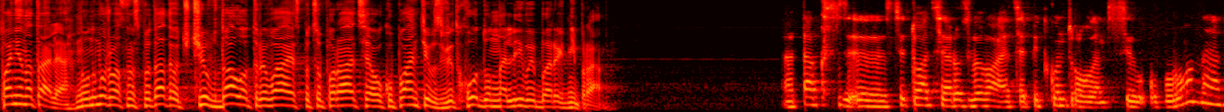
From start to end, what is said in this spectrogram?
Пані Наталя, ну не можу вас не спитати, от чи вдало триває спецоперація окупантів з відходу на лівий берег Дніпра? Е, Так, е, ситуація розвивається під контролем сил оборони,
